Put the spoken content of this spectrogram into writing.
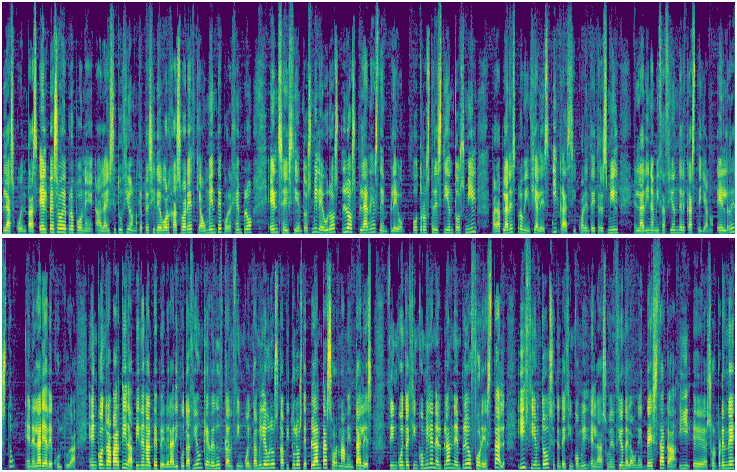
las cuentas. El PSOE propone a la institución que preside Borja Suárez que aumente, por ejemplo, en 600.000 euros los planes de empleo, otros 300.000 para planes provinciales y casi 43.000 en la dinamización del castellano. El resto en el área de cultura. En contrapartida, piden al PP de la Diputación que reduzcan 50.000 euros capítulos de plantas ornamentales, 55.000 en el plan de empleo forestal y 175.000 en la subvención de la UNED. Destaca y eh, sorprende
